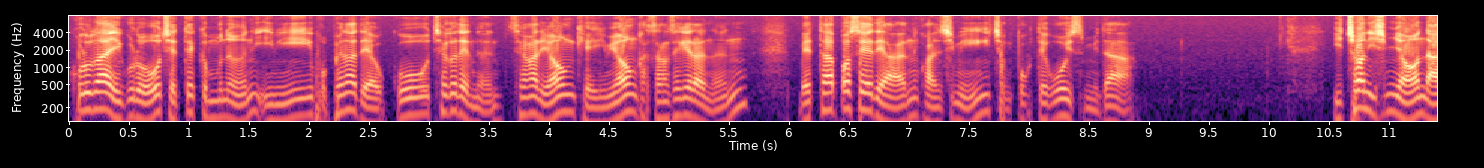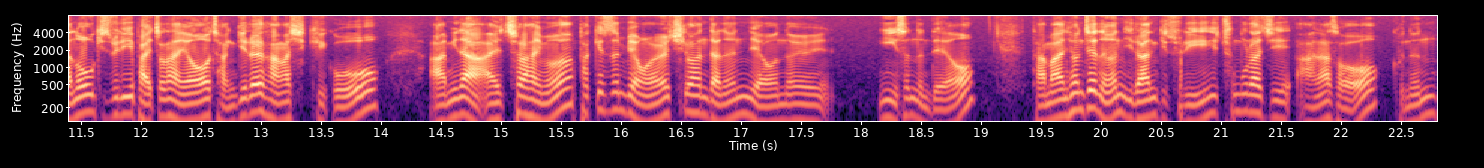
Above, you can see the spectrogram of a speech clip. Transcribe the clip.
코로나19로 재택근무는 이미 보편화되었고 최근에는 생활형, 게임형, 가상세계라는 메타버스에 대한 관심이 증폭되고 있습니다. 2020년 나노 기술이 발전하여 장기를 강화시키고 암이나 알츠하이머, 파킨슨병을 치료한다는 예언을 이 있었는데요. 다만 현재는 이러한 기술이 충분하지 않아서 그는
